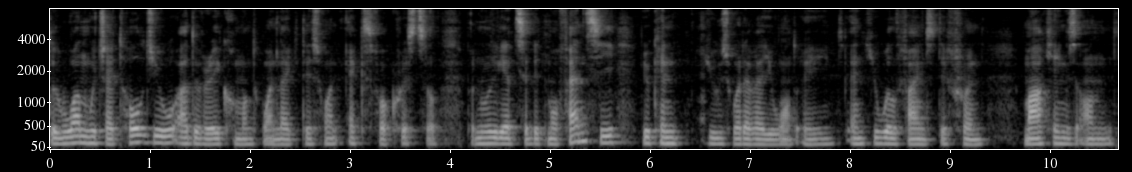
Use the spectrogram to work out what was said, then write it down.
The one which I told you are the very common one, like this one, X for crystal. But when it gets a bit more fancy, you can use whatever you want, and you will find different markings on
